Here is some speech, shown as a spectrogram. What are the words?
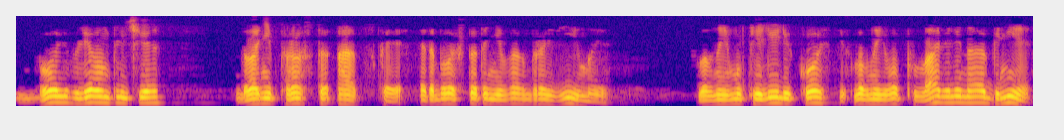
Боль в левом плече была не просто адская, это было что-то невообразимое. Словно ему пилили кости, словно его плавили на огне.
